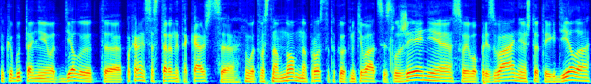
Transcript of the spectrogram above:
ну, как будто они вот делают, э, по крайней мере, со стороны так кажется, ну, вот в основном на просто такой вот мотивации служения, своего призвания, что это их дело.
